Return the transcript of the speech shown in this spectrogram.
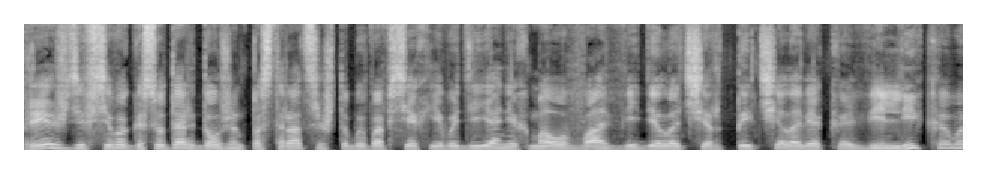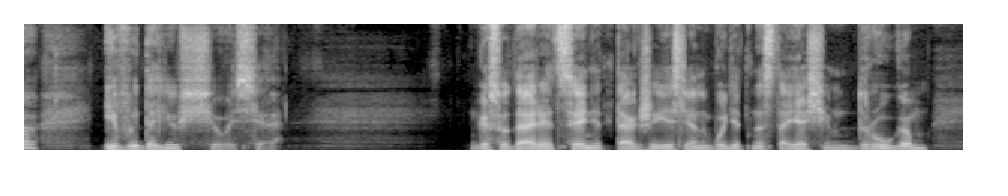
прежде всего государь должен постараться, чтобы во всех его деяниях молва видела черты человека великого и выдающегося. Государь ценит также, если он будет настоящим другом и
